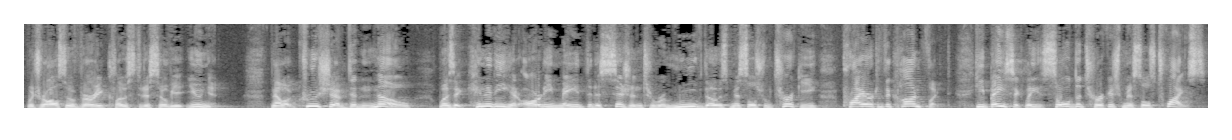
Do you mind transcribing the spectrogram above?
which are also very close to the Soviet Union. Now, what Khrushchev didn't know was that Kennedy had already made the decision to remove those missiles from Turkey prior to the conflict. He basically sold the Turkish missiles twice.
